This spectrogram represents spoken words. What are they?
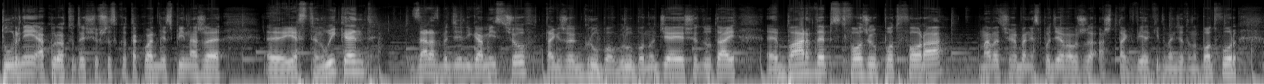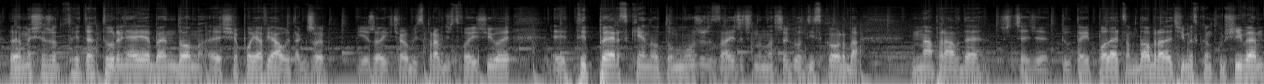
turniej, akurat tutaj się wszystko tak ładnie spina, że yy, jest ten weekend, zaraz będzie Liga Mistrzów, także grubo, grubo, no dzieje się tutaj, Yy, Bardep stworzył potwora, nawet się chyba nie spodziewał, że aż tak wielki to będzie ten potwór. Yy, Myślę, że tutaj te turnieje będą yy, się pojawiały, także jeżeli chciałbyś sprawdzić swoje siły typerskie, no to możesz zajrzeć na naszego Discorda. Naprawdę szczerze tutaj polecam. Dobra, lecimy z konkursivem.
